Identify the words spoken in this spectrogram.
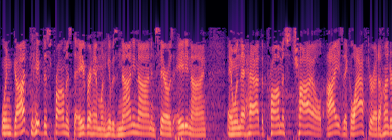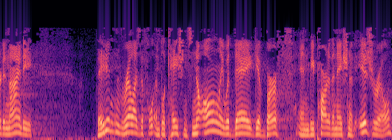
When God gave this promise to Abraham when he was 99 and Sarah was 89, and when they had the promised child, Isaac, laughter at 190, they didn't realize the full implications. Not only would they give birth and be part of the nation of Israel,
